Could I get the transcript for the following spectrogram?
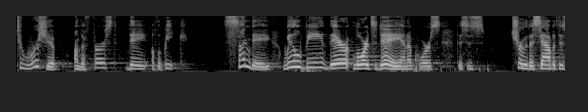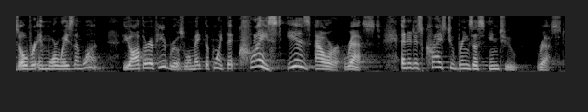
to worship on the first day of the week. Sunday will be their Lord's day. And of course, this is true. The Sabbath is over in more ways than one. The author of Hebrews will make the point that Christ is our rest, and it is Christ who brings us into rest.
